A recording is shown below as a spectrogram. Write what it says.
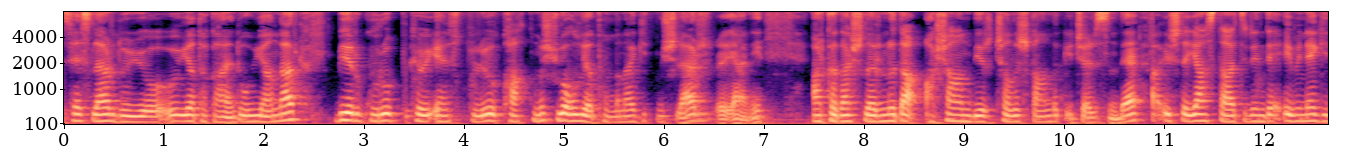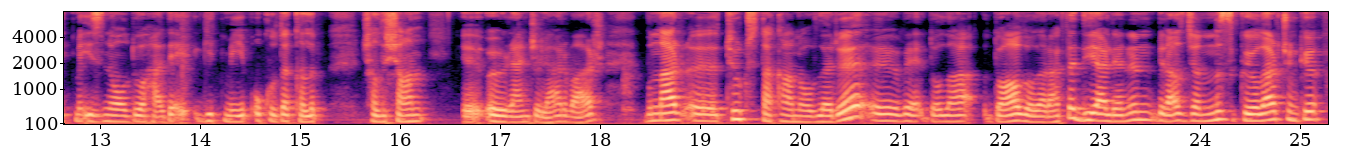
sesler duyuyor yatakhanede uyuyanlar. Bir grup köy enstitülü kalkmış yol yapımına gitmişler. Yani arkadaşlarını da aşan bir çalışkanlık içerisinde işte yaz tatilinde evine gitme izni olduğu halde gitmeyip okulda kalıp çalışan e, öğrenciler var. Bunlar e, Türk Stakhanovları e, ve dola, doğal olarak da diğerlerinin biraz canını sıkıyorlar. Çünkü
